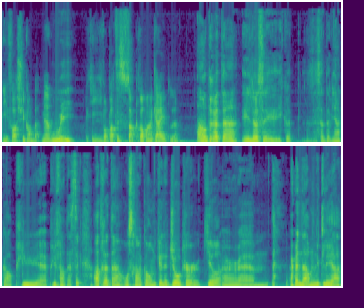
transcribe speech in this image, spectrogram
est fâché contre Batman. Oui. Il va partir sur sa propre enquête là. Entre temps, et là c'est, écoute, ça devient encore plus, euh, plus fantastique. Entre-temps, on se rend compte que le Joker, qui a un, euh, un arme nucléaire...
